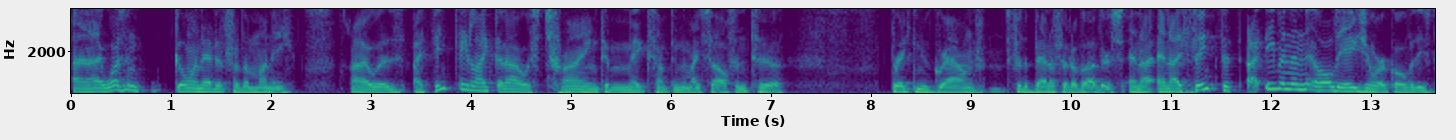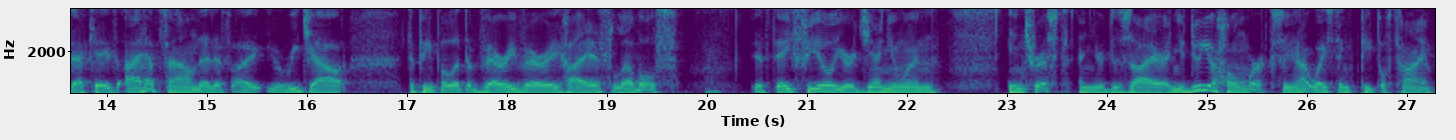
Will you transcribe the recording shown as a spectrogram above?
and I wasn't going at it for the money. I was. I think they liked that I was trying to make something of myself and to break new ground for the benefit of others. And I and I think that I, even in all the Asian work over these decades, I have found that if I you reach out to people at the very very highest levels, if they feel your genuine interest and your desire, and you do your homework, so you're not wasting people's time,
